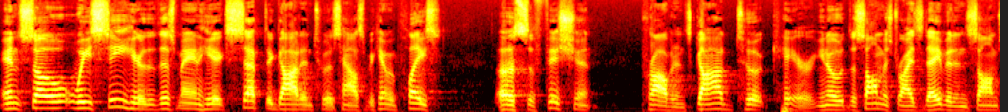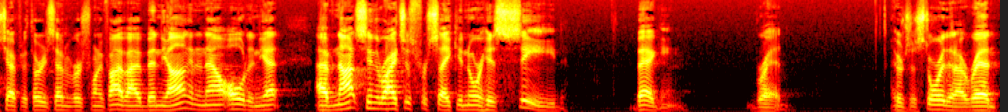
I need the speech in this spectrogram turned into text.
And so we see here that this man, he accepted God into his house. It became a place of sufficient providence. God took care. You know, the psalmist writes, David in Psalms chapter 37, verse 25, I have been young and am now old, and yet I have not seen the righteous forsaken, nor his seed begging bread. There's a story that I read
